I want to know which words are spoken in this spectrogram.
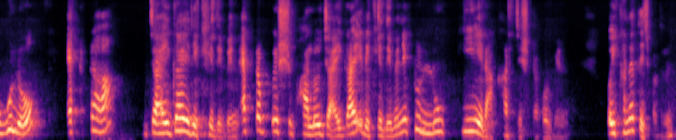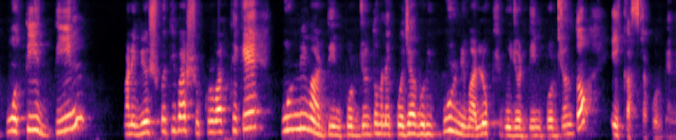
ওগুলো একটা জায়গায় রেখে দেবেন, একটা বেশ ভালো জায়গায় রেখে দেবেন, একটু লুকিয়ে রাখার চেষ্টা করবেন। ওইখানে তেজপাতা প্রতিদিন মানে বৃহস্পতিবার, শুক্রবার থেকে পূর্ণিমার দিন পর্যন্ত মানে কোজাগরি পূর্ণিমা, লক্ষ্মী পুজোর দিন পর্যন্ত এই কাজটা করবেন।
